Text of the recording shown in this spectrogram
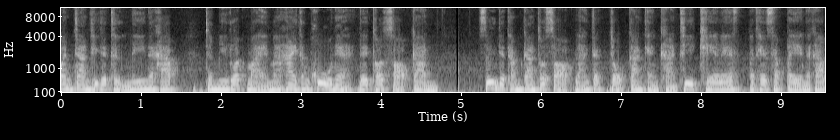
วันจันทร์ที่จะถึงนี้นะครับจะมีรถใหม่มาให้ทั้งคู่เนี่ยได้ทดสอบกัน ซึ่งจะทำการทดสอบหลังจากจบการแข่งขันที่เคเรสประเทศสเปนนะครับ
